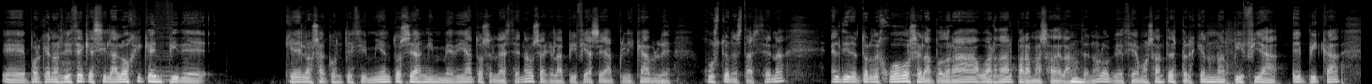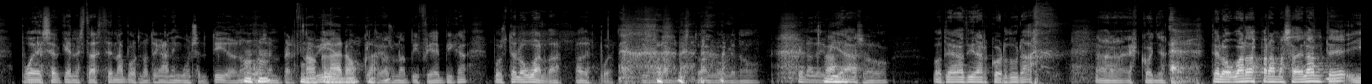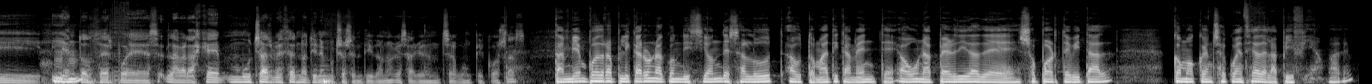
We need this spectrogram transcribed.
eh, porque nos dice que si la lógica impide que los acontecimientos sean inmediatos en la escena, o sea, que la pifia sea aplicable justo en esta escena, el director de juego se la podrá guardar para más adelante, ¿no? Lo que decíamos antes, pero es que en una pifia épica puede ser que en esta escena pues no tenga ningún sentido, ¿no? Pues en percibir claro, que tengas una pifia épica, pues te lo guarda para después. Si no has visto algo que no, que no debías o o te haga tirar cordura, es coña. Te lo guardas para más adelante y, entonces, pues la verdad es que muchas veces no tiene mucho sentido ¿no? que salgan según qué cosas. También podrá aplicar una condición de salud automáticamente o una pérdida de soporte vital como consecuencia de la pifia, ¿vale?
